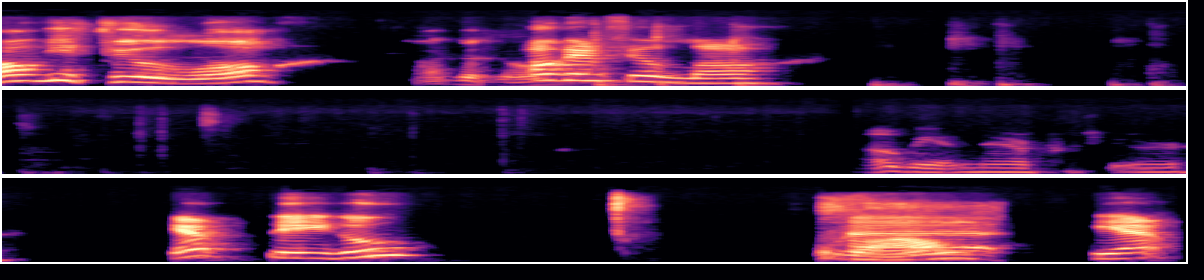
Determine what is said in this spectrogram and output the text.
Uh, feel Loch. I don't I'll be in there for sure. Yep, there you go. Wow. Uh, yep.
